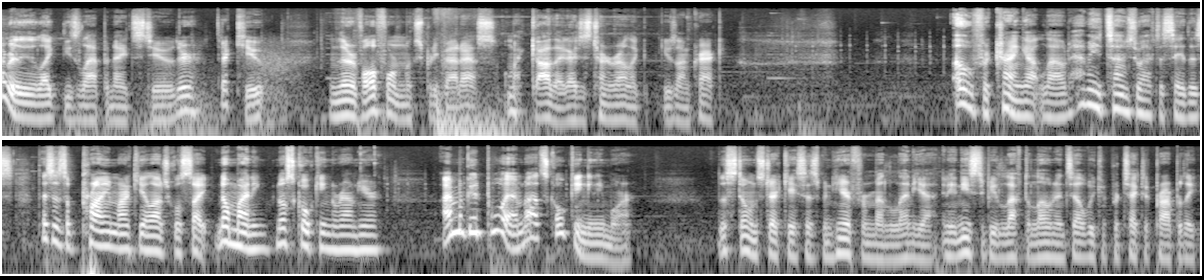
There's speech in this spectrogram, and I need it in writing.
I really like these Lapinites too. They're they're cute. And their evolved form looks pretty badass. Oh my god, that guy just turned around like he was on crack. Oh, for crying out loud, how many times do I have to say this? This is a prime archaeological site. No mining, no skulking around here. I'm a good boy, I'm not skulking anymore. The stone staircase has been here for millennia, and it needs to be left alone until we can protect it properly.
